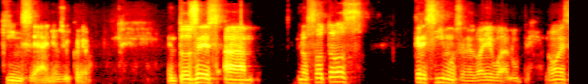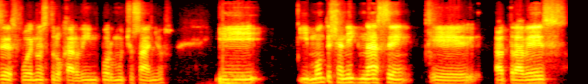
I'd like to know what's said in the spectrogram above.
15 años, yo creo. Entonces, nosotros crecimos en el Valle de Guadalupe, ¿no? Ese fue nuestro jardín por muchos años. Y, y Monte Chanic nace eh, a través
